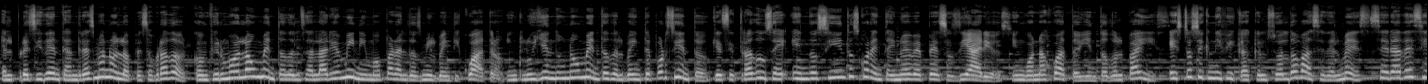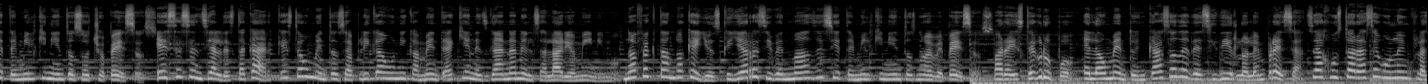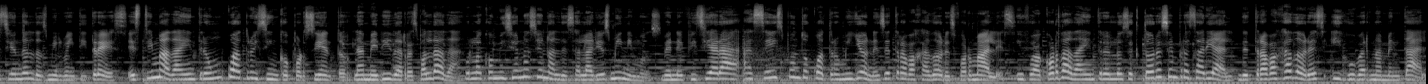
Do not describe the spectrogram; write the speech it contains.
El presidente Andrés Manuel López Obrador confirmó el aumento del salario mínimo para el 2024, incluyendo un aumento del 20%, que se traduce en 249 pesos diarios en Guanajuato y en todo el país. Esto significa que el sueldo base del mes será de 7.508 pesos. Es esencial destacar que este aumento se aplica únicamente a quienes ganan el salario mínimo, no afectando a aquellos que ya reciben más de 7.509 pesos. Para este grupo, el aumento en caso de decidirlo la empresa se ajustará según la inflación del 2023 estimada entre un 4 y 5%. La medida respaldada por la Comisión Nacional de Salarios Mínimos beneficiará a 6.4 millones de trabajadores formales y fue acordada entre los sectores empresarial, de trabajadores y gubernamental.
